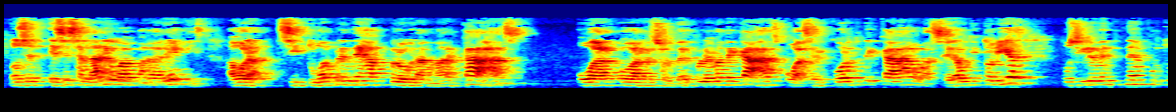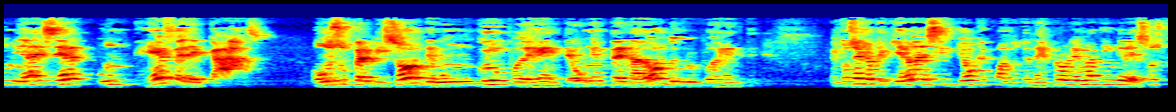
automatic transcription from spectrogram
Entonces, ese salario va a pagar X. Ahora, si tú aprendes a programar cajas o a, o a resolver problemas de cajas o a hacer cortes de caja o a hacer auditorías, posiblemente tengas oportunidad de ser un jefe de cajas o un supervisor de un grupo de gente, o un entrenador de un grupo de gente. Entonces, lo que quiero decir yo que cuando tenés problemas de ingresos,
